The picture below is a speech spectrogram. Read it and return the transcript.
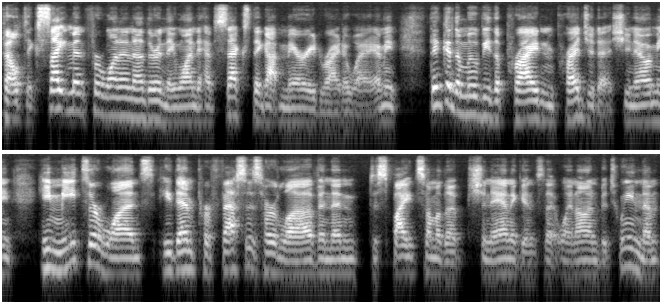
felt excitement for one another and they wanted to have sex, they got married right away. I mean, think of the movie The Pride and Prejudice. You know, I mean, he meets her once, he then professes her love, and then, despite some of the shenanigans that went on between them,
